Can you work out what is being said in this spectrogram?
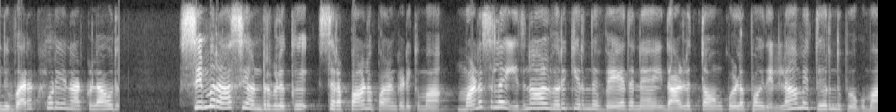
இனி வரக்கூடிய நாட்களாவது சிம்ம ராசி அன்றர்களுக்கு சிறப்பான பலன் கிடைக்குமா? மனசில் இது நாள் வரைக்கும் இருந்த வேதனை இந்த அழுத்தம் குழப்பம் இது எல்லாமே தீர்ந்து போகுமா?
